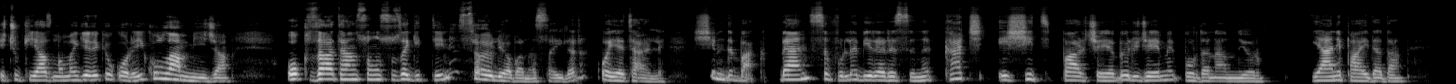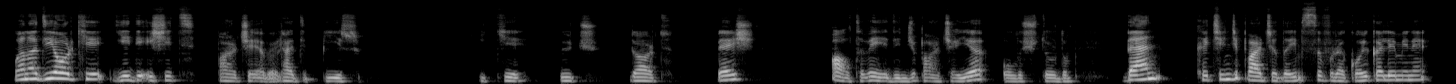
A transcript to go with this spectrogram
E çünkü yazmama gerek yok orayı kullanmayacağım. Ok zaten sonsuza gittiğini söylüyor bana sayıların. O yeterli. Şimdi bak ben 0 ile 1 arasını kaç eşit parçaya böleceğimi buradan anlıyorum. Yani paydadan. Bana diyor ki 7 eşit parçaya böl. Hadi 1, 2, 3, 4, 5, 6 ve 7. parçayı oluşturdum. Ben kaçıncı parçadayım? Sıfıra koy kalemini.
